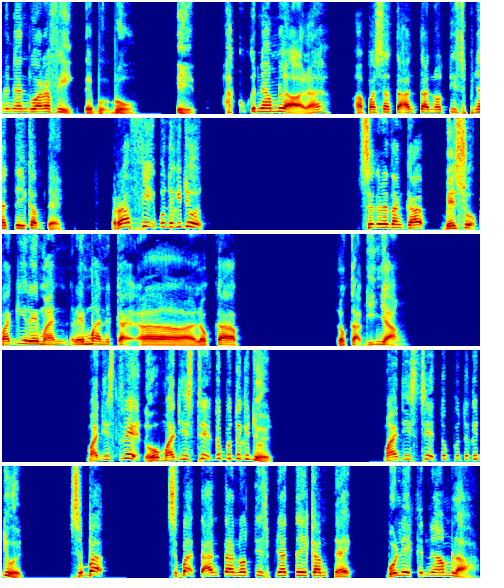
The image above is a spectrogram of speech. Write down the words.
dengan Tuan Rafiq, bro, eh, aku kena amla lah. Ah, pasal tak hantar notis penyata tax. Rafiq pun terkejut. Saya kena tangkap, besok pagi Reman, Reman dekat uh, lokap, lokap jinjang. Magistrat tu, magistrat tu pun terkejut. Magistrat tu pun terkejut. Sebab sebab tak hantar notis penyata income tax, boleh kena amla.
